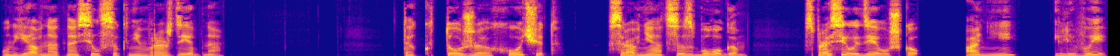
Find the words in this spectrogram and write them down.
Он явно относился к ним враждебно. «Так кто же хочет сравняться с Богом?» — спросила девушка. «Они или вы?»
